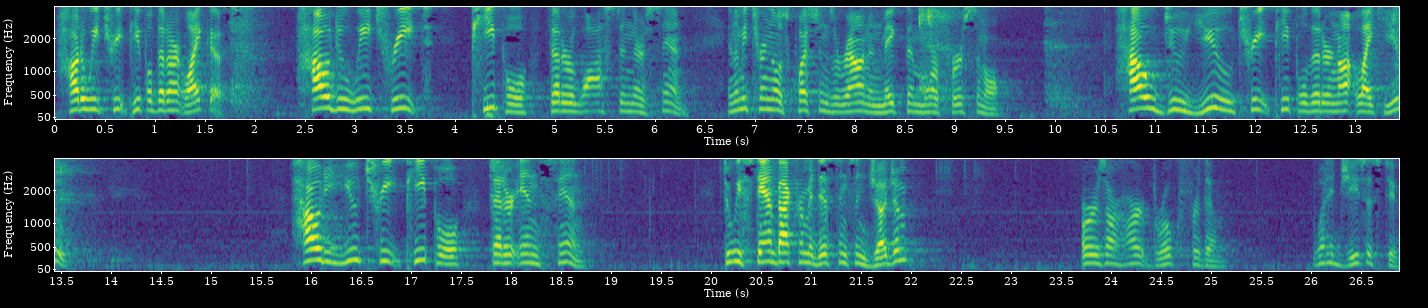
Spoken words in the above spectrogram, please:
How do we treat people that aren't like us? How do we treat people that are lost in their sin? And let me turn those questions around and make them more personal. How do you treat people that are not like you? How do you treat people that are in sin? Do we stand back from a distance and judge them? Or is our heart broke for them? What did Jesus do?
